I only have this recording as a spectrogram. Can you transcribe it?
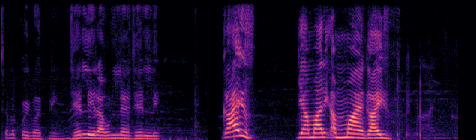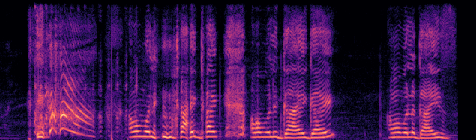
चलो, कोई बात नहीं। झेल ली, राहुल ने झेल ली। गाइस ये हमारी अम्मा है गाइस अम्मा बोली, गाय गाय। अम्मा बोले, गाय गाय। अम्मा बोले, गाइस।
